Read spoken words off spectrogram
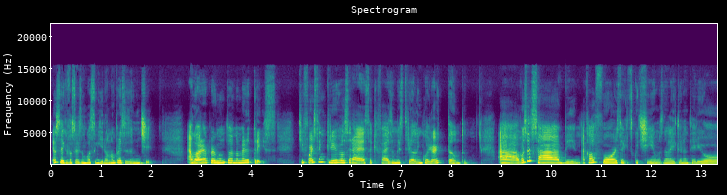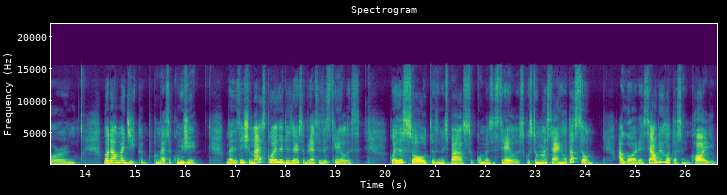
Eu sei que vocês não conseguiram, não precisa mentir. Agora a pergunta número 3. Que força incrível será essa que faz uma estrela encolher tanto? Ah, você sabe, aquela força que discutimos na leitura anterior. Vou dar uma dica. Começa com G. Mas existe mais coisa a dizer sobre essas estrelas. Coisas soltas no espaço, como as estrelas, costumam estar em rotação. Agora, se algo em rotação encolhe,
